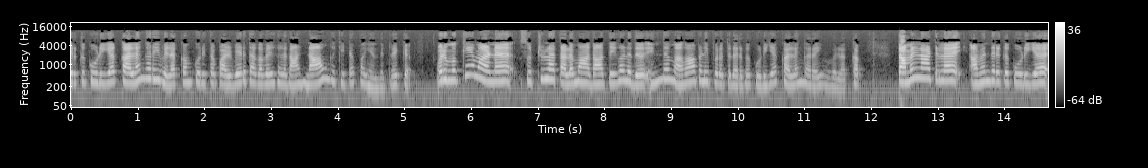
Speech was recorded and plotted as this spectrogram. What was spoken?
இருக்கக்கூடிய கலங்கரை விளக்கம் குறித்த பல்வேறு தகவல்களை தான் நான் உங்ககிட்ட பகிர்ந்துட்டு இருக்கேன் ஒரு முக்கியமான சுற்றுலா தலமாதான் திகழுது இந்த மகாபலிபுரத்துல இருக்கக்கூடிய கலங்கரை விளக்கம். தமிழ்நாட்டுல அமைந்திருக்கக்கூடிய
